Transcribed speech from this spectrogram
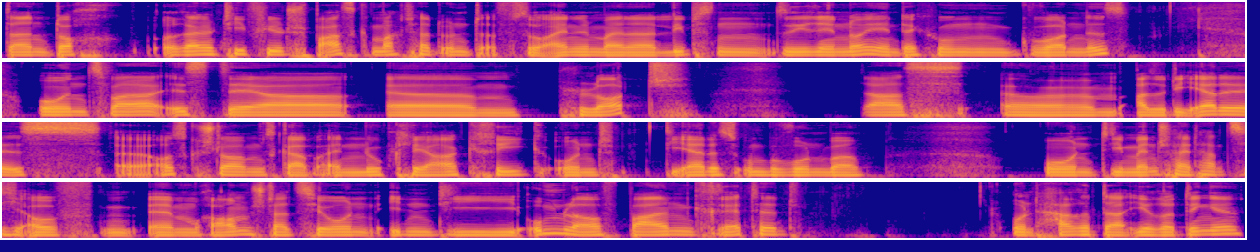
dann doch relativ viel Spaß gemacht hat und so eine meiner liebsten Serien-Neuentdeckungen geworden ist. Und zwar ist der ähm, Plot, dass ähm, also die Erde ist äh, ausgestorben, es gab einen Nuklearkrieg und die Erde ist unbewohnbar. Und die Menschheit hat sich auf ähm, Raumstationen in die Umlaufbahn gerettet und harrt da ihrer Dinge.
